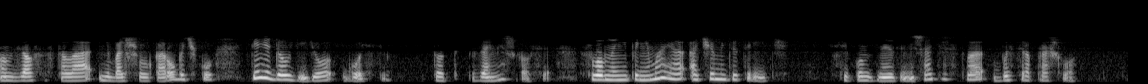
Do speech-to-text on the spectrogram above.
Он взял со стола небольшую коробочку, передал ее гостю. Тот замешкался, словно не понимая, о чем идет речь. Секундное замешательство быстро прошло.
